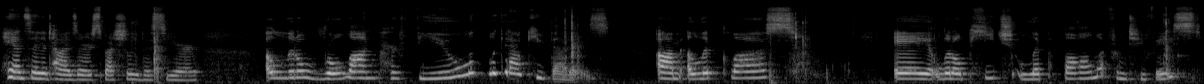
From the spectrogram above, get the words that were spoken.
Hand sanitizer, especially this year a little roll-on perfume. Look at how cute that is. Um, a lip gloss, a little peach lip balm from Too Faced,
